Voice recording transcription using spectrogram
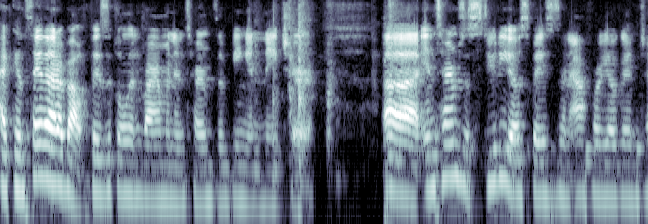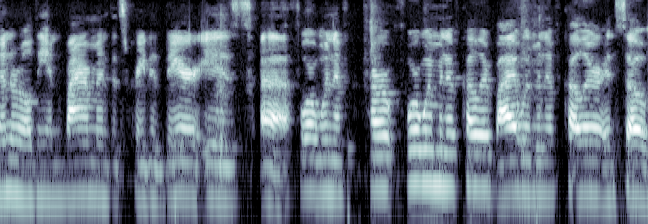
I can say that about physical environment in terms of being in nature. Uh, in terms of studio spaces and Afro yoga in general, the environment that's created there is uh, for women of for women of color by women of color, and so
